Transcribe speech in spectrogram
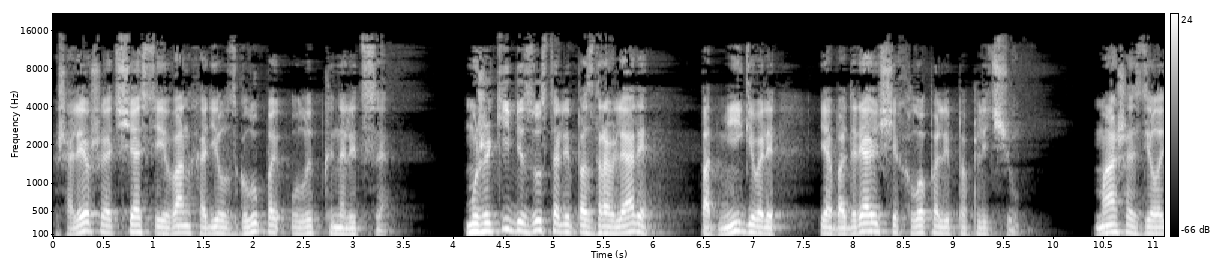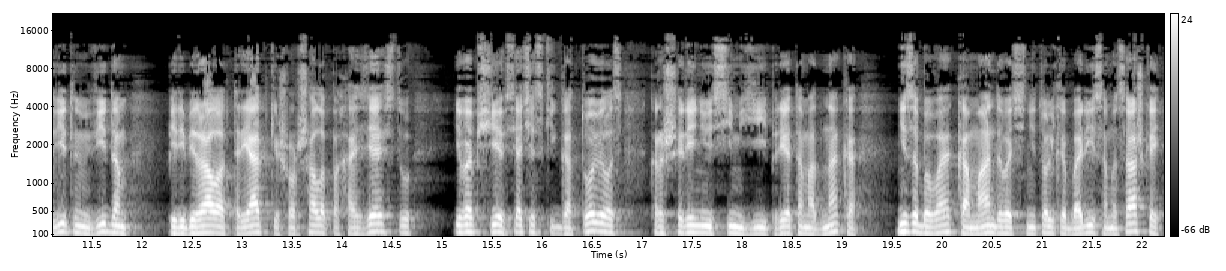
ошалевший от счастья Иван ходил с глупой улыбкой на лице. Мужики без устали поздравляли, подмигивали и ободряюще хлопали по плечу. Маша с деловитым видом перебирала тряпки, шуршала по хозяйству и вообще всячески готовилась к расширению семьи, при этом, однако, не забывая командовать не только Борисом и Сашкой,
